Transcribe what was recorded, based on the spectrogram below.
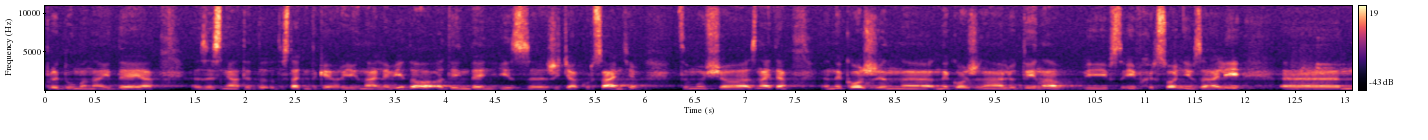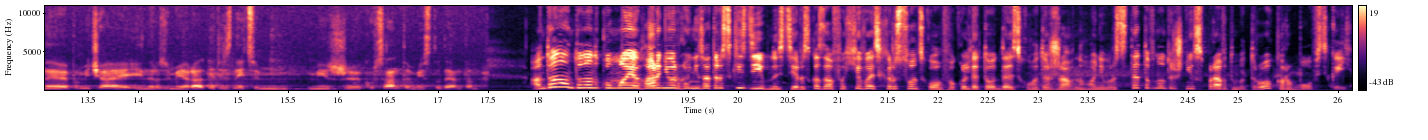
придумана ідея засняти до- достатньо таке оригінальне відео один день із життя курсантів, тому що знаєте, не кожен е, не кожна людина і в, і в Херсоні взагалі е, не помічає і не розуміє різницю між курсантом і студентом. Антон Антоненко має гарні організаторські здібності, розказав фахівець Херсонського факультету Одеського державного університету внутрішніх справ Дмитро Карбовський.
